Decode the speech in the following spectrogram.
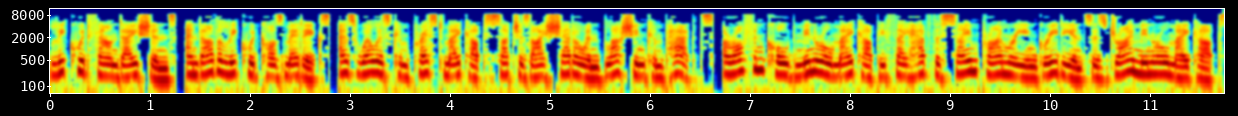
liquid foundations, and other liquid cosmetics, as well as compressed makeups such as eyeshadow and blush in compacts, are often called mineral makeup if they have the same primary ingredients as dry mineral makeups.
